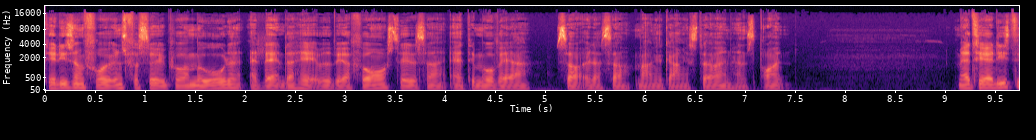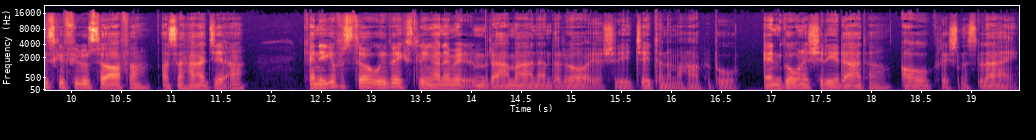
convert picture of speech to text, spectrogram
Det er ligesom frøens forsøg på at måle Atlanterhavet ved at forestille sig, at det må være så eller så mange gange større end hans brønd. Materialistiske filosofer og sahajere kan ikke forstå udvekslingerne mellem Rama Roy og Sri Chaitanya Mahaprabhu angående Sri Radha og Krishnas leg.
